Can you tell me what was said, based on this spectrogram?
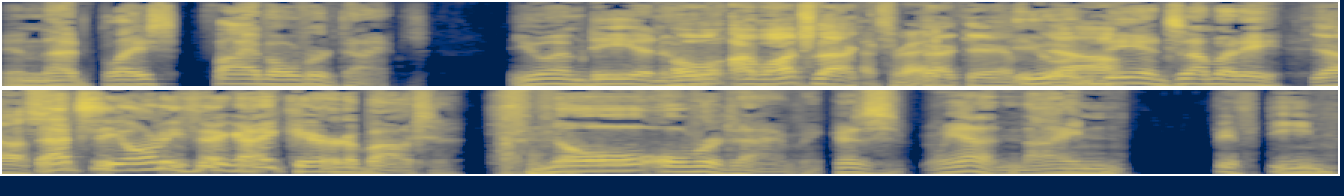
in that place, five overtimes. UMD and who? Oh, I watched that. That's right. That game. UMD Yeah. and somebody. Yes. That's the only thing I cared about. No overtime because we had a nine fifteen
